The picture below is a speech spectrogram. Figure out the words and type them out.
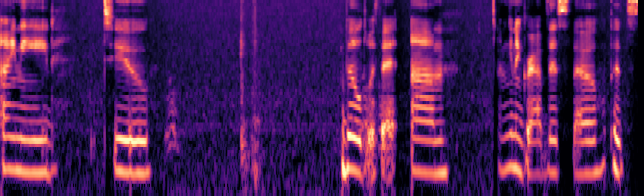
I need to build with it. Um, I'm gonna grab this though that's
